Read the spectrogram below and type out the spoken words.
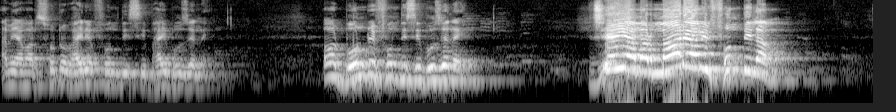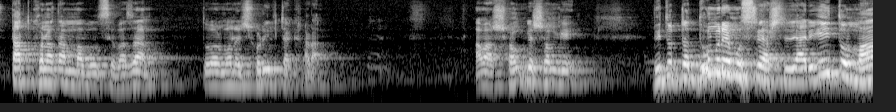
আমি আমার ছোট ভাইরে ফোন দিছি, ভাই বুঝে নেই। আমার বোনরে ফোন দিছি, বুঝে নেই। যেই আমার মারে আমি ফোন দিলাম, তৎক্ষণাৎ আম্মা বলছে, বাজান, তোমার মনে শরীরটা খারাপ? আমার সঙ্গে সঙ্গে ভিতরটা দুমড়ে মুচড়ে আসছে আর, এই তো মা।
